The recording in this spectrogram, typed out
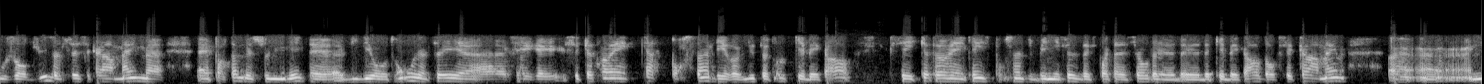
aujourd'hui, c'est quand même important de souligner que Vidéotron, c'est 84 des revenus de Québécois, c'est 95 du bénéfice d'exploitation de, de, de Québécois. Donc, c'est quand même un, un-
